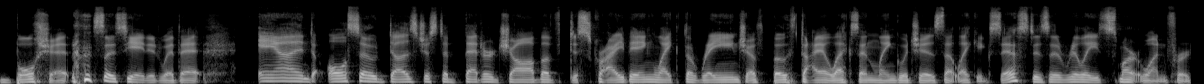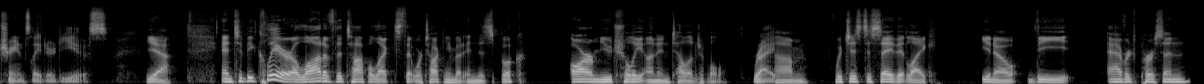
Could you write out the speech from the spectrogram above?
bullshit associated with it and also does just a better job of describing like the range of both dialects and languages that like exist is a really smart one for a translator to use. Yeah. And to be clear, a lot of the topolects that we're talking about in this book are mutually unintelligible. Right. Um, which is to say that like, you know, the average person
